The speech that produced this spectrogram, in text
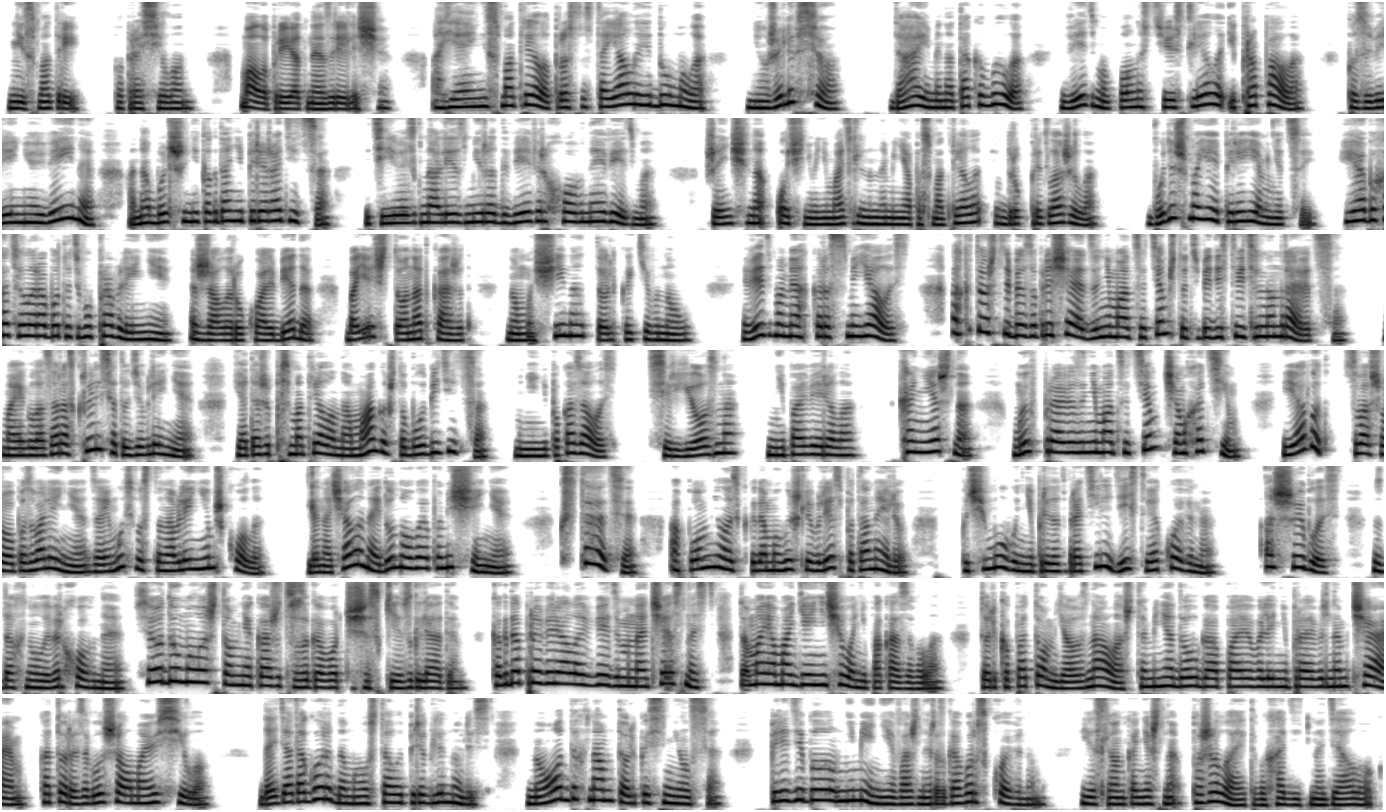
«Не смотри», — попросил он. «Малоприятное зрелище». А я и не смотрела, просто стояла и думала, неужели все? Да, именно так и было. Ведьма полностью истлела и пропала. По заверению Вейны, она больше никогда не переродится, ведь ее изгнали из мира две верховные ведьмы. Женщина очень внимательно на меня посмотрела и вдруг предложила. «Будешь моей переемницей?» «Я бы хотела работать в управлении», – сжала руку Альбеда, боясь, что он откажет, но мужчина только кивнул. Ведьма мягко рассмеялась. «А кто ж тебе запрещает заниматься тем, что тебе действительно нравится?» Мои глаза раскрылись от удивления. Я даже посмотрела на мага, чтобы убедиться. Мне не показалось. «Серьезно?» Не поверила. «Конечно! Мы вправе заниматься тем, чем хотим. Я вот, с вашего позволения, займусь восстановлением школы. Для начала найду новое помещение. Кстати, опомнилась, когда мы вышли в лес по тоннелю. Почему вы не предотвратили действия Ковина? Ошиблась, вздохнула Верховная. Все думала, что мне кажутся заговорческие взгляды. Когда проверяла ведьм на честность, то моя магия ничего не показывала. Только потом я узнала, что меня долго опаивали неправильным чаем, который заглушал мою силу. Дойдя до города, мы устало переглянулись, но отдых нам только снился. Впереди был не менее важный разговор с Ковином, если он, конечно, пожелает выходить на диалог.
